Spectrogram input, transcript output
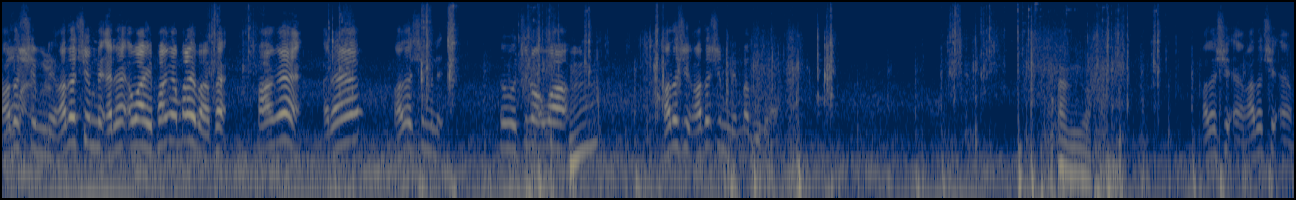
58မိနစ်58မိနစ်အဲ့ဒါအဝါဖားငယ်မလိုက်ပါဖက်ဖားငယ်အဲ့ဒါ58မိနစ်တော့ကျွန်တော်ဟွာဟမ်58 58မိနစ်မှတ်ပြီပါဆက်ပြီးတော့58 m 58 m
